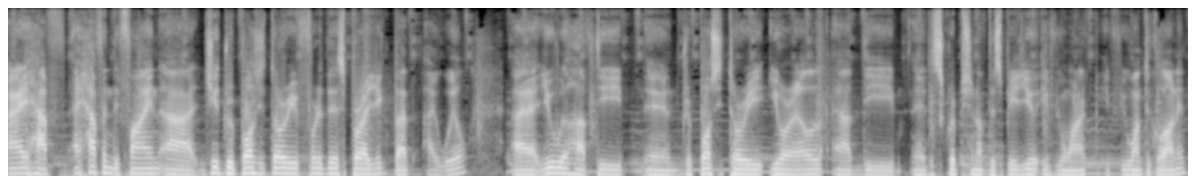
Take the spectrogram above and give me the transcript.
I have I haven't defined a Git repository for this project, but I will. Uh, you will have the uh, repository URL at the uh, description of this video if you want if you want to clone it,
